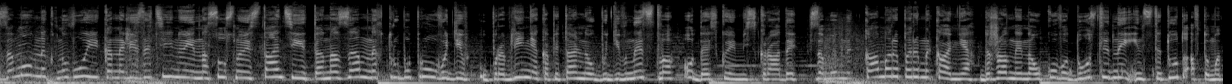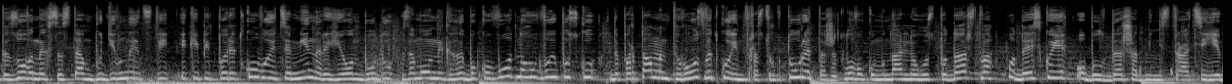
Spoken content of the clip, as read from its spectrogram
Замовник нової каналізаційної насосної станції та наземних трубопроводів управління капітального будівництва Одеської міськради. Замовник камери перемикання Державний науково-дослідний інститут автоматизованих систем будівництві, який підпорядковується Мінрегіонбуду. Замовник глибоководного випуску департамент розвитку інфраструктури та житлово-комунального господарства Одеської облдержадміністрації.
